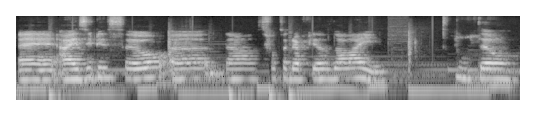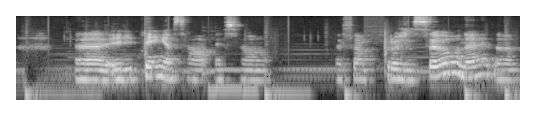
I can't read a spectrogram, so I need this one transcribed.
é, à exibição uh, das fotografias do Alain. Então, uh, ele tem essa, essa, essa projeção né,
